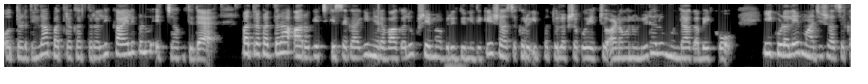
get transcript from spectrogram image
ಒತ್ತಡದಿಂದ ಪತ್ರಕರ್ತರಲ್ಲಿ ಕಾಯಿಲೆಗಳು ಹೆಚ್ಚಾಗುತ್ತಿದೆ. ಪತ್ರಕರ್ತರ ಆರೋಗ್ಯ ಚಿಕಿತ್ಸೆಗಾಗಿ ನೆರವಾಗಲು ಕ್ಷೇಮಾಭಿವೃದ್ಧಿ ನಿಧಿಗೆ ಶಾಸಕರು ಇಪ್ಪತ್ತು ಲಕ್ಷಕ್ಕೂ ಹೆಚ್ಚು ಹಣವನ್ನು ನೀಡಲು ಮುಂದಾಗಬೇಕು. ಈ ಕೂಡಲೇ ಮಾಜಿ ಶಾಸಕ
